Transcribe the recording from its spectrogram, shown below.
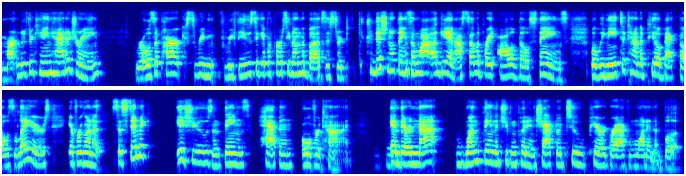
martin luther king had a dream Rosa Parks re- refused to give a person on the bus. It's the traditional things. And while, again, I celebrate all of those things, but we need to kind of peel back those layers if we're going to, systemic issues and things happen over time. Mm-hmm. And they're not one thing that you can put in chapter two, paragraph one in a book.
